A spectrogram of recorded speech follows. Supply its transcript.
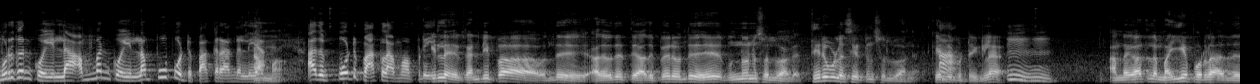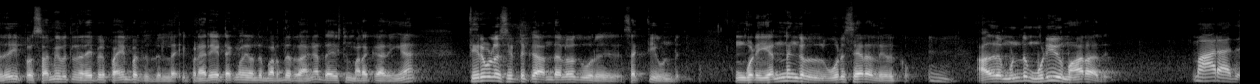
முருகன் கோயில்ல அம்மன் கோயில்லாம் பூ போட்டு பார்க்கறாங்க இல்லையா. அது போட்டு பார்க்கலாமா அப்படி? இல்லை கண்டிப்பாக வந்து அது வந்து அது பேர் வந்து இன்னொன்று சொல்லுவாங்க திருவுள்ள சீட்டுன்னு சொல்லுவாங்க. ம் அந்த காலத்தில் மைய பொருளாக இருந்தது இப்போ சமீபத்தில் நிறைய பேர் பயன்படுத்துறது இல்லை. இப்போ நிறைய டெக்னாலஜி வந்து மறந்துடுறாங்க தயவுசெய்து மறக்காதீங்க. திருவிழா சீட்டுக்கு அந்த அளவுக்கு ஒரு சக்தி உண்டு. உங்களுடைய எண்ணங்கள் ஒரு சேர அதில் இருக்கும் அதில் முண்டு முடிவு மாறாது. மாறாது.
